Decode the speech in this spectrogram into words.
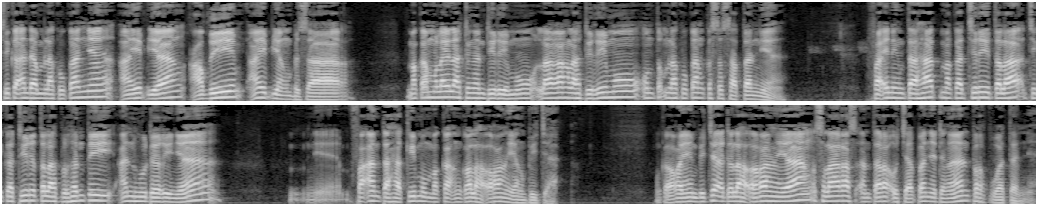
jika anda melakukannya aib yang azim, aib yang besar maka mulailah dengan dirimu, laranglah dirimu untuk melakukan kesesatannya. Fa'ining tahat maka diri telah jika diri telah berhenti anhu darinya, ya, fa'anta hakimu maka engkaulah orang yang bijak. Maka orang yang bijak adalah orang yang selaras antara ucapannya dengan perbuatannya.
